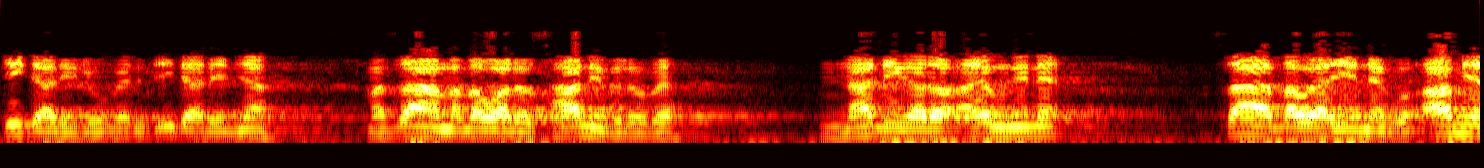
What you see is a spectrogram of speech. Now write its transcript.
ကြိတ်တာတွေလိုပဲကြိတ်တာတွေများမစားမတော့လို့စားနေတယ်လို့ပဲနတ်တွေကတော့အာယုန်နေနဲ့စားတော့ရရင်နဲ့ကိုအားမရ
